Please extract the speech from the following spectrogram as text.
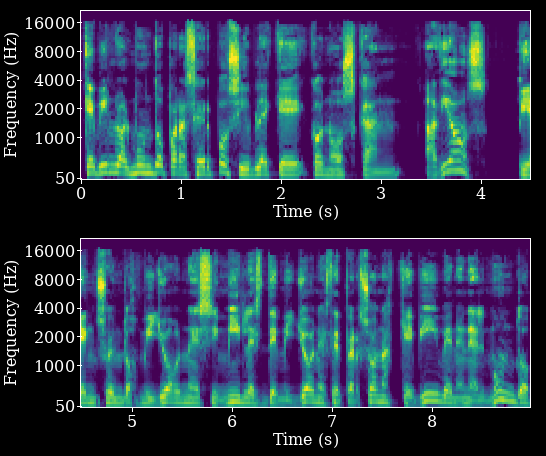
que vino al mundo para hacer posible que conozcan a Dios. Pienso en los millones y miles de millones de personas que viven en el mundo,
